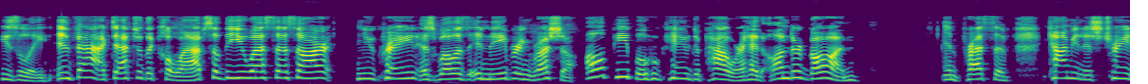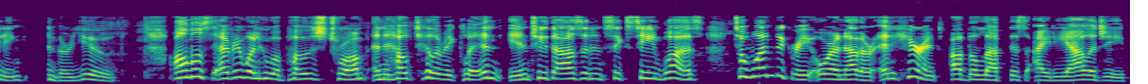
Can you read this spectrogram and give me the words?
easily. In fact, after the collapse of the USSR in Ukraine, as well as in neighboring Russia, all people who came to power had undergone impressive communist training in their youth. Almost everyone who opposed Trump and helped Hillary Clinton in 2016 was, to one degree or another, adherent of the leftist ideology.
